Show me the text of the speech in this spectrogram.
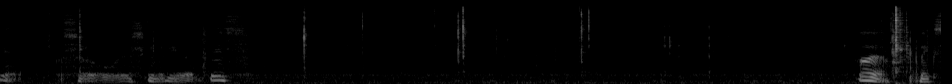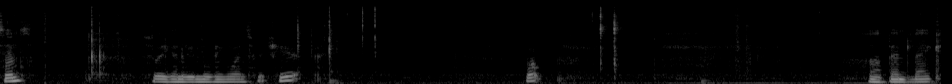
Yeah, so it's gonna be like this. Oh yeah, makes sense. So we're going to be moving one switch here. Whoa. Little bent leg.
